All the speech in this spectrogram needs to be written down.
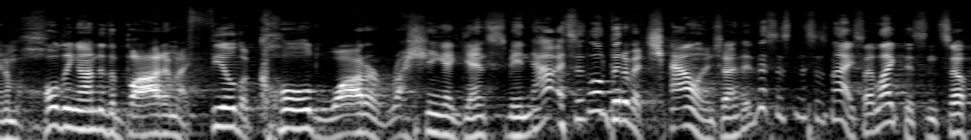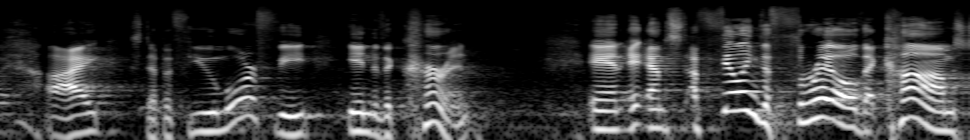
and I'm holding onto the bottom, and I feel the cold water rushing against me. Now it's a little bit of a challenge. And I think, this is, this is nice. I like this. And so I step a few more feet into the current, and I'm, feeling the thrill that comes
